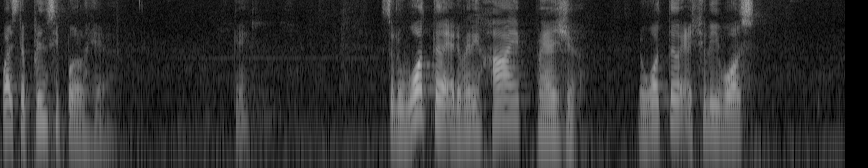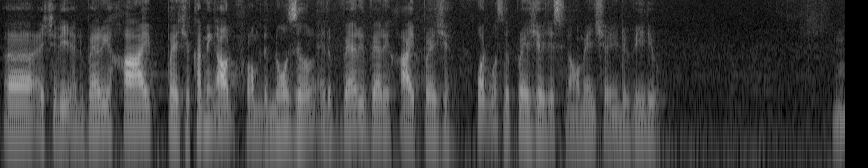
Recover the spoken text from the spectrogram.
What's the principle here? So the water at a very high pressure, the water actually was uh, actually at very high pressure coming out from the nozzle at a very very high pressure. What was the pressure just now mentioned in the video? Hmm?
